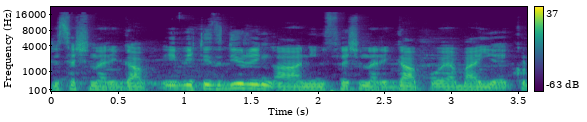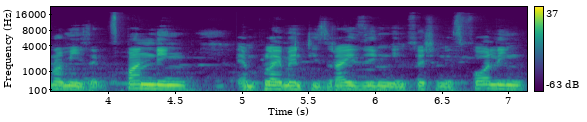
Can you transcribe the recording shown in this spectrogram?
recessionary gap? If it is during an inflationary gap whereby your economy is expanding, employment is rising, inflation is falling,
